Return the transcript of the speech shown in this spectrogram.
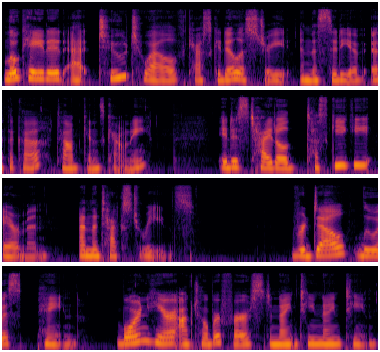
Located at 212 Cascadilla Street in the city of Ithaca, Tompkins County, it is titled Tuskegee Airmen and the text reads Verdelle Louis Payne, born here October 1st, 1919,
